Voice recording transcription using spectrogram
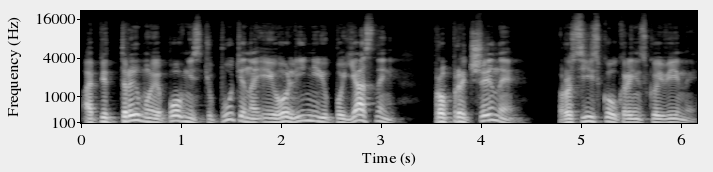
а підтримує повністю Путіна і його лінію пояснень про причини російсько-української війни.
